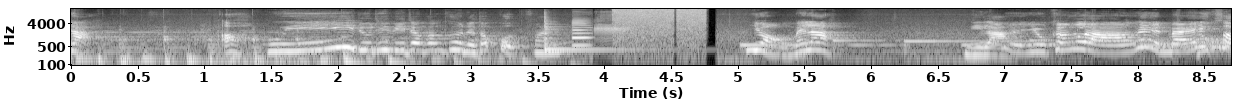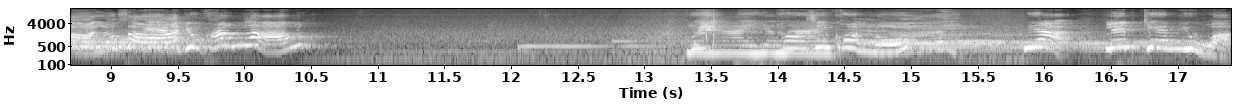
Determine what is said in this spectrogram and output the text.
อะ อ๋อหุยดูทีวีตอนกลางคืนเนี่ยต้องเปิดไฟหย่องไหมล่ะ นี่ล่ะ อยู่ข้างหลังเห็นไหมลูกศรลูกศรแอบอยู่ข้างหลังยังไงยังเธไงอฉันขนลุกเนี่ยเล่นเกมอยู่อะ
